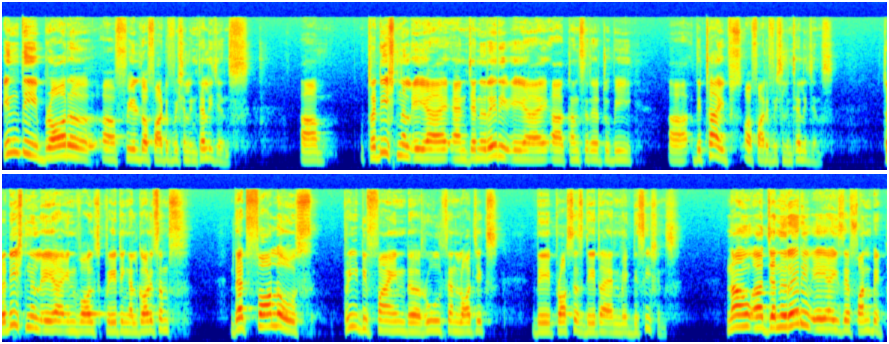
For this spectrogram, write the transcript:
in the broader uh, field of artificial intelligence, um, traditional AI and generative AI are considered to be uh, the types of artificial intelligence. Traditional AI involves creating algorithms that follows predefined uh, rules and logics. They process data and make decisions. Now, uh, generative AI is a fun bit.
